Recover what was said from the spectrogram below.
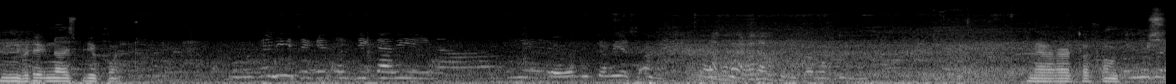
Very nice viewpoint. There are the fountains.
